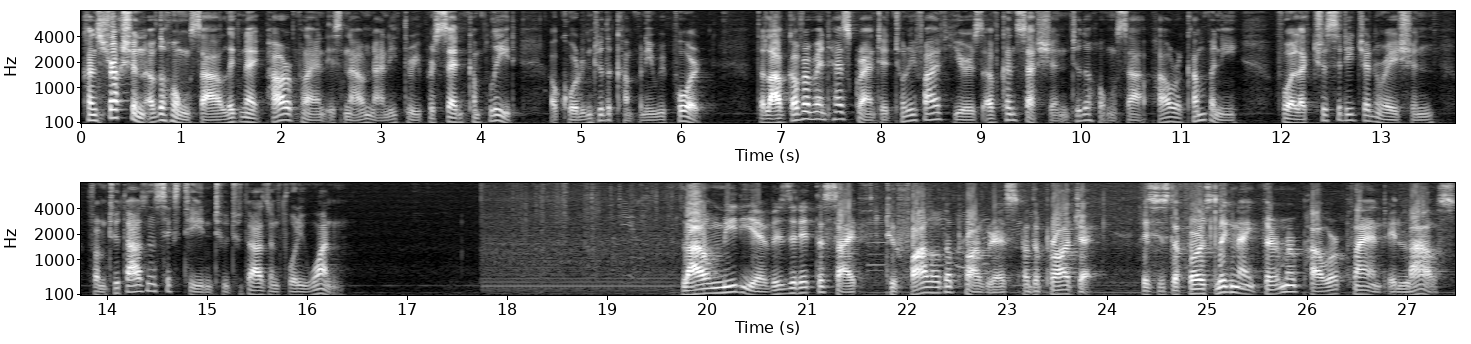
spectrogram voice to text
Construction of the Hongsa lignite power plant is now 93% complete, according to the company report. The Lao government has granted 25 years of concession to the Hongsa Power Company for electricity generation from 2016 to 2041. Lao media visited the site to follow the progress of the project. This is the first lignite thermal power plant in Laos,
